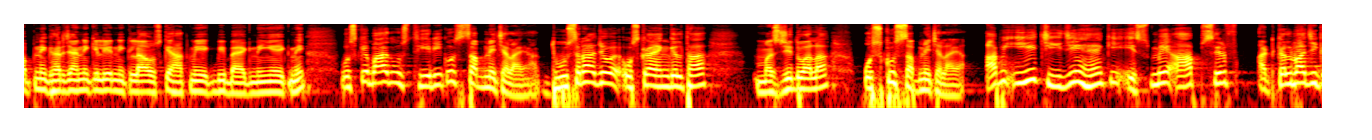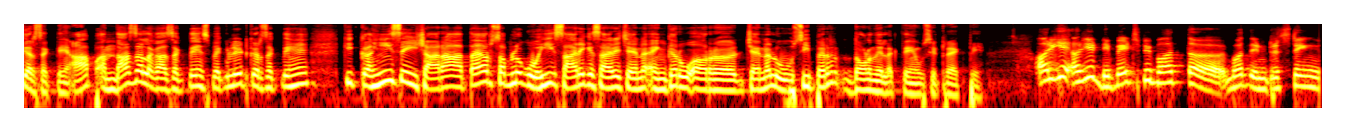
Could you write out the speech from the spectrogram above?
अपने घर जाने के लिए निकला उसके हाथ में एक भी बैग नहीं है एक नहीं। उसके बाद उस थीरी को सबने चलाया। दूसरा जो उसका एंगल था मस्जिद वाला, उसको सबने चलाया। अब ये चीज़ें हैं कि इसमें आप सिर्फ़ अटकलबाजी कर सकते हैं। आप अंदाज़ा लगा सकते हैं स्पेकुलेट कर सकते हैं कि कहीं से इशारा आता है और सब लोग वही सारे के सारे चैनल एंकर और चैनल उसी पर दौड़ने लगते हैं, उसी ट्रैक पे। और ये और ये डिबेट्स भी बहुत बहुत इंटरेस्टिंग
